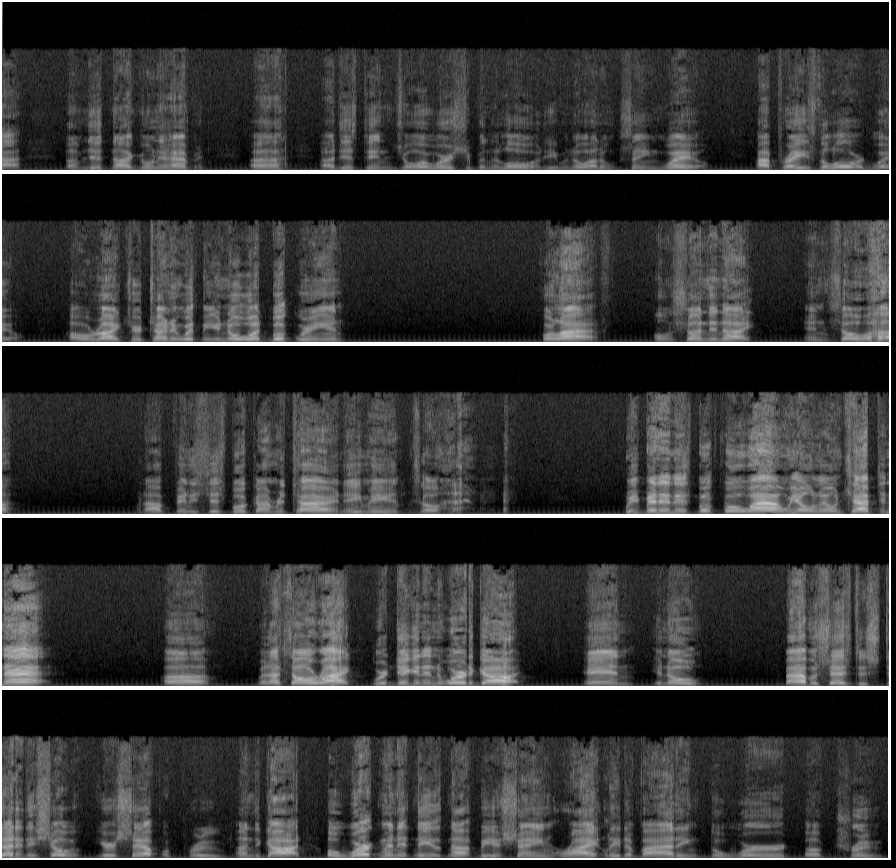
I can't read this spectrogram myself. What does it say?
I'm just not going to happen. I, I just enjoy worshiping the Lord, even though I don't sing well. I praise the Lord well. All right, you're turning with me. You know what book we're in for life on Sunday night. And so uh, when I finish this book, I'm retiring. Amen. So we've been in this book for a while, we only on chapter 9. Uh, but that's all right. We're digging in the Word of God. And, you know, the Bible says to study to show yourself approved unto God. A workman that needeth not be ashamed, rightly dividing the word of truth.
